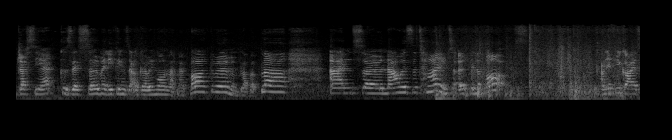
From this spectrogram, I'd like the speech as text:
just yet because there's so many things that are going on like my bathroom and blah blah blah. And so now is the time to open the box. And if you guys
